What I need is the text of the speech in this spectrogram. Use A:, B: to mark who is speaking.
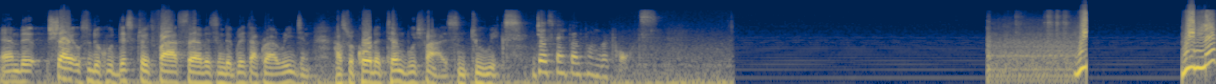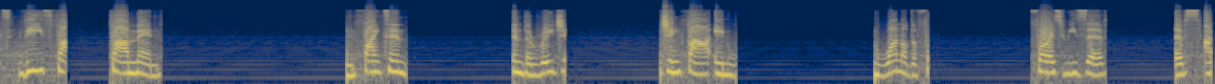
A: And the Shai Osudoku District Fire Service in the Greater Accra region has recorded 10 bushfires in two weeks.
B: Josephine Prempon reports.
C: We, we met these firemen fighting in the raging fire in one of the forest reserves lives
